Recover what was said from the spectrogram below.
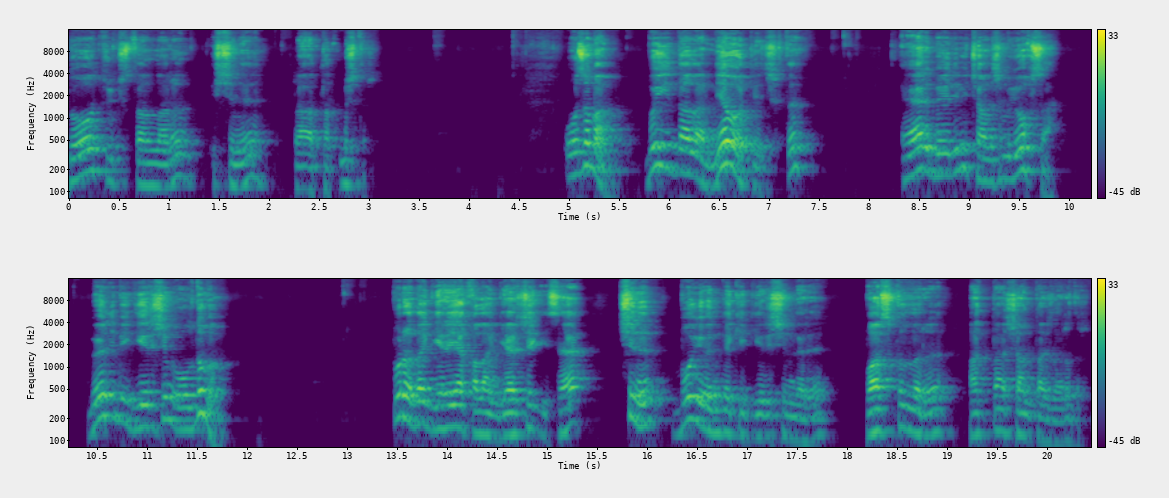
Doğu Türkistanlıların işini rahatlatmıştır. O zaman bu iddialar niye ortaya çıktı? Eğer böyle bir çalışma yoksa böyle bir girişim oldu mu? Burada geriye kalan gerçek ise Çin'in bu yöndeki girişimleri, baskıları hatta şantajlarıdır.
